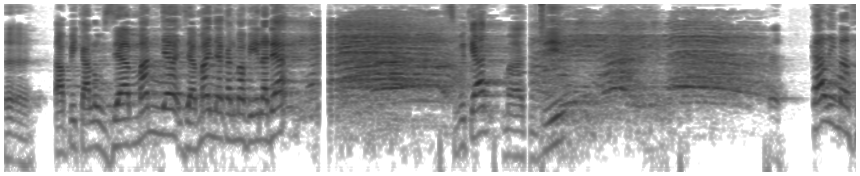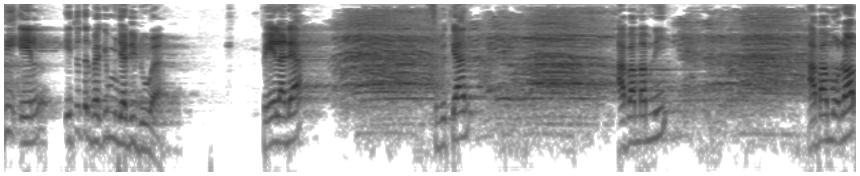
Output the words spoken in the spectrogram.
Eh, Tapi kalau zamannya, zamannya kalimat fi'il ada sebutkan. Eh, kalimat fi'il itu terbagi menjadi dua. Fi'il ada? Sebutkan. Apa mabni? Apa mu'rab?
